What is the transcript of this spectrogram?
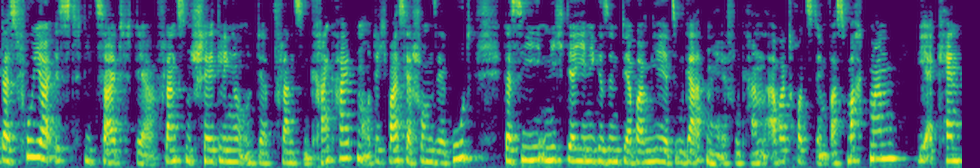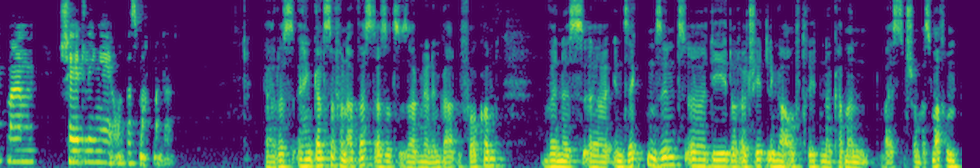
das Frühjahr ist die Zeit der Pflanzenschädlinge und der Pflanzenkrankheiten. Und ich weiß ja schon sehr gut, dass Sie nicht derjenige sind, der bei mir jetzt im Garten helfen kann. Aber trotzdem, was macht man? Wie erkennt man Schädlinge und was macht man dann? Ja, das hängt ganz davon ab, was da sozusagen dann im Garten vorkommt. Wenn es äh, Insekten sind, äh, die dort als Schädlinge auftreten, dann kann man meistens schon was machen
